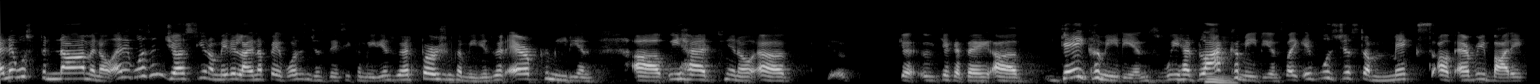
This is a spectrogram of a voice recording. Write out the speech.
and it was phenomenal. And it wasn't just, you know, made a lineup. It wasn't just Desi comedians. We had Persian comedians. We had Arab comedians. Uh, we had, you know, uh, क्या क्या कहते हैं, uh, gay comedians. We had black Hmm. comedians. Like it was just a mix of everybody.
